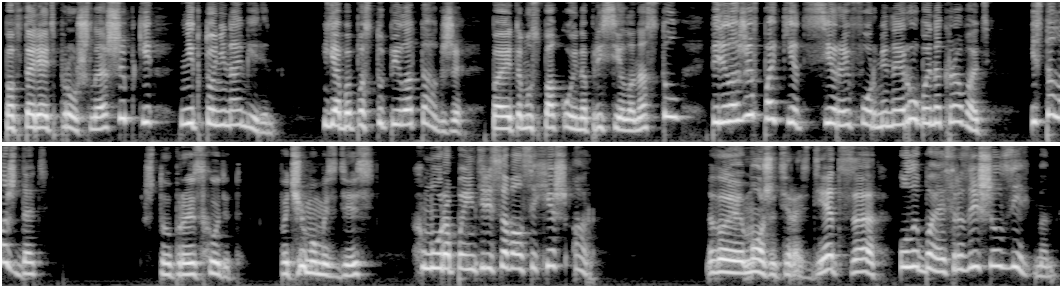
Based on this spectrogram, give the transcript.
Повторять прошлые ошибки никто не намерен. Я бы поступила так же, поэтому спокойно присела на стул, переложив пакет с серой форменной робой на кровать и стала ждать. «Что происходит? Почему мы здесь?» — хмуро поинтересовался Хеш-Ар. «Вы можете раздеться», — улыбаясь, разрешил Зельдман.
